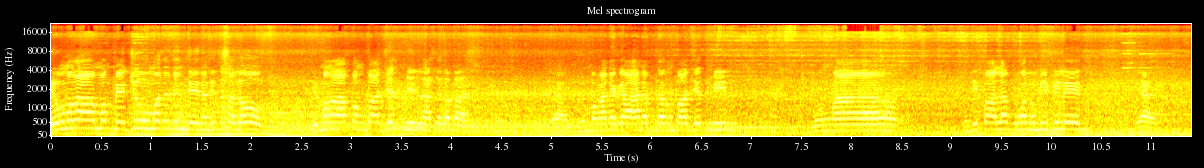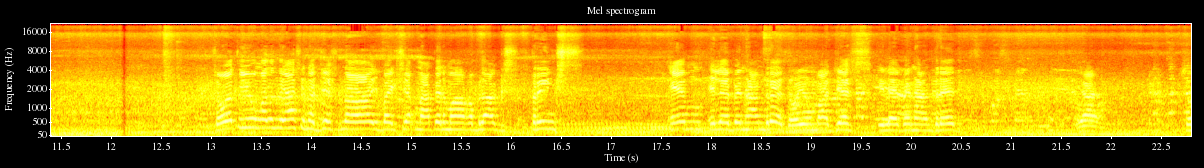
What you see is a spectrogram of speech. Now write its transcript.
Yung mga medyo matitindi, nandito sa loob. Yung mga pang budget meal nasa labas. Yan, yung mga naghahanap ng budget meal, yung ah, hindi pa alam kung anong bibilin. Yan. So ito yung ano nila, sinuggest na i-bike check natin mga ka-vlogs. Trinks M1100 o yung Majes 1100. Yan. So,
